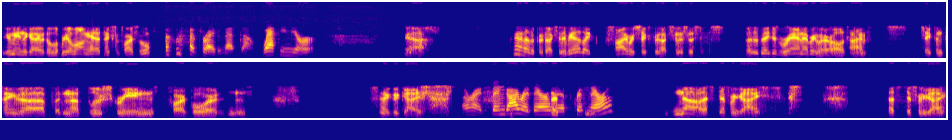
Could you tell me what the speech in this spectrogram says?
You mean the guy with the real long head next to Parcival? That's right, in that uh, wacky mirror. Yeah. Yeah, another production. We had like five or six production assistants. They just ran everywhere all the time, taping things up, putting up blue screens, cardboard, and yeah, good guys. All right, same guy right there with Chris Narrows. No, that's a different guy. That's a different guy.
